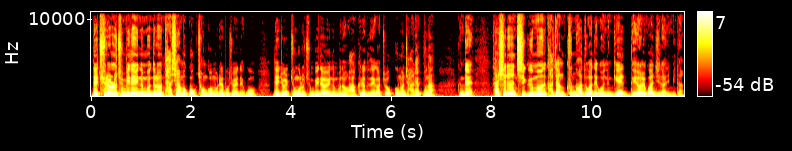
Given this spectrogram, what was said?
뇌출혈로 준비되어 있는 분들은 다시 한번 꼭 점검을 해보셔야 되고 뇌졸중으로 준비되어 있는 분은 아 그래도 내가 조금은 잘했구나. 근데 사실은 지금은 가장 큰 화두가 되고 있는 게 뇌혈관 질환입니다.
